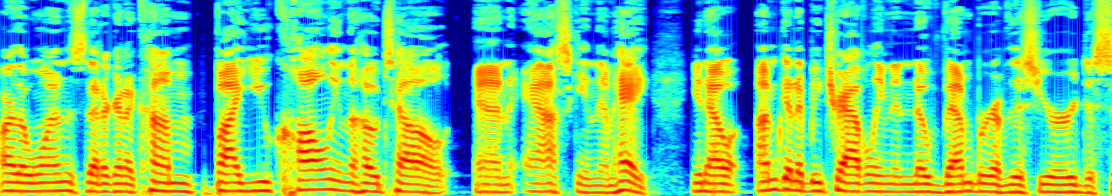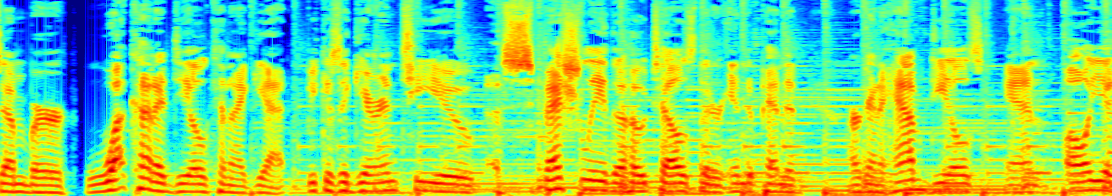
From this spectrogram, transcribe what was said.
are the ones that are going to come by you calling the hotel and asking them, Hey, you know, I'm going to be traveling in November of this year or December. What kind of deal can I get? Because I guarantee you, especially the hotels that are independent are going to have deals and all you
